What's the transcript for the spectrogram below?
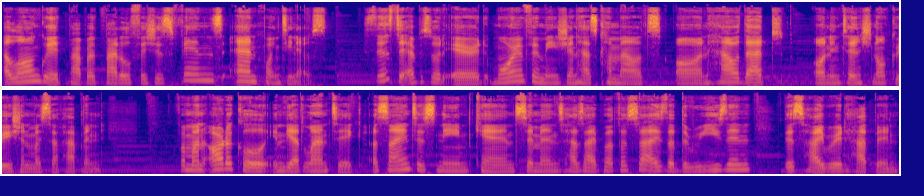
along with Papa Paddlefish's fins and pointy nose. Since the episode aired, more information has come out on how that unintentional creation must have happened. From an article in The Atlantic, a scientist named Ken Simmons has hypothesized that the reason this hybrid happened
